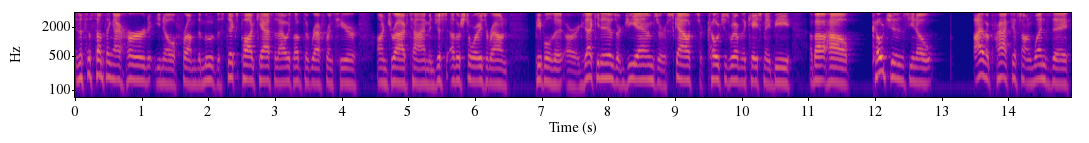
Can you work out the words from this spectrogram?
and this is something I heard, you know, from the Move the Sticks podcast that I always love to reference here on Drive Time and just other stories around people that are executives or GMs or scouts or coaches, whatever the case may be, about how coaches, you know, I have a practice on Wednesday.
